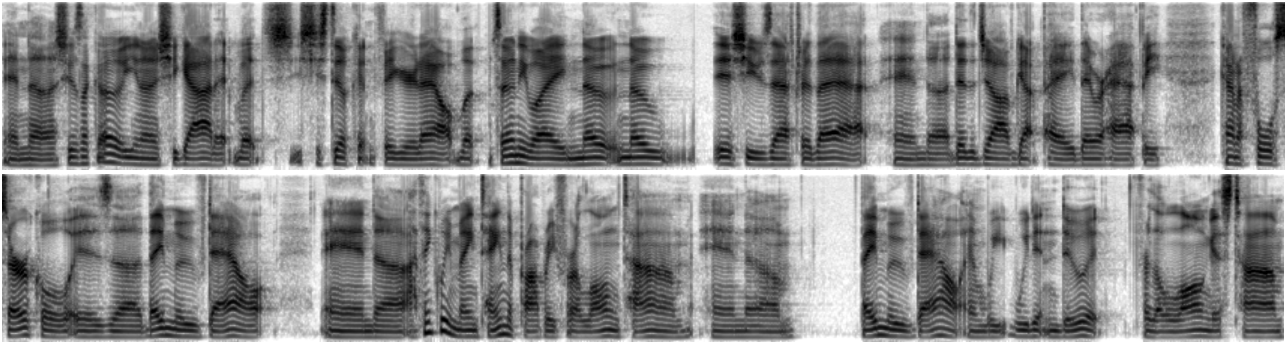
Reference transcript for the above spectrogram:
and uh, she was like oh you know she got it but she, she still couldn't figure it out. But so anyway no no issues after that and uh, did the job got paid they were happy. Kind of full circle is uh, they moved out and uh, I think we maintained the property for a long time and um, they moved out and we, we didn't do it for the longest time.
